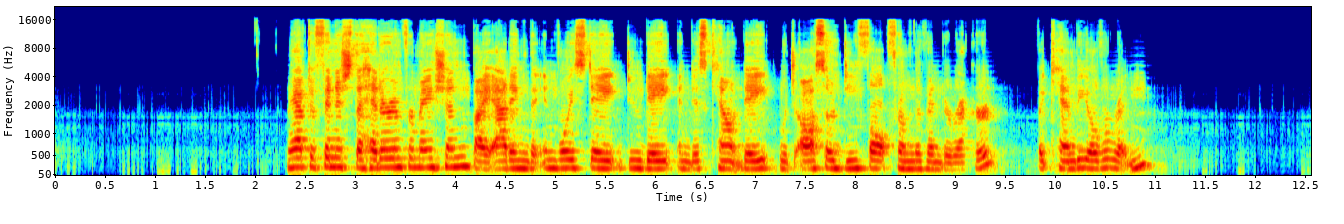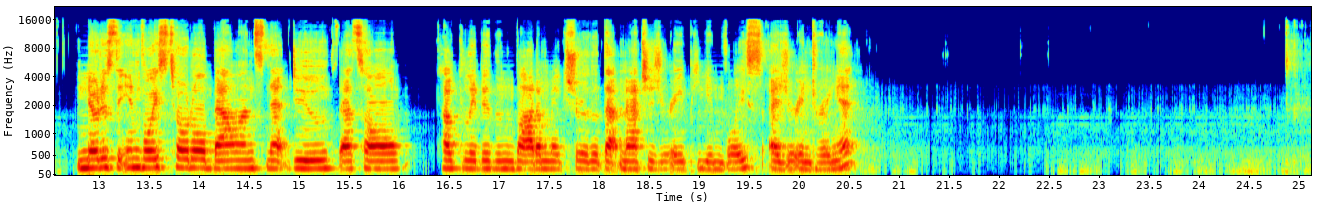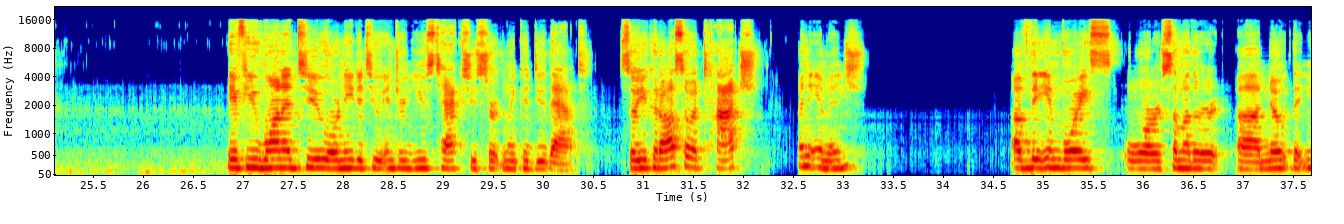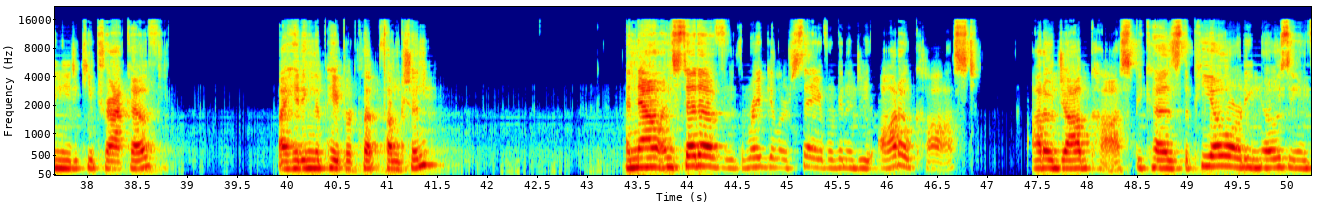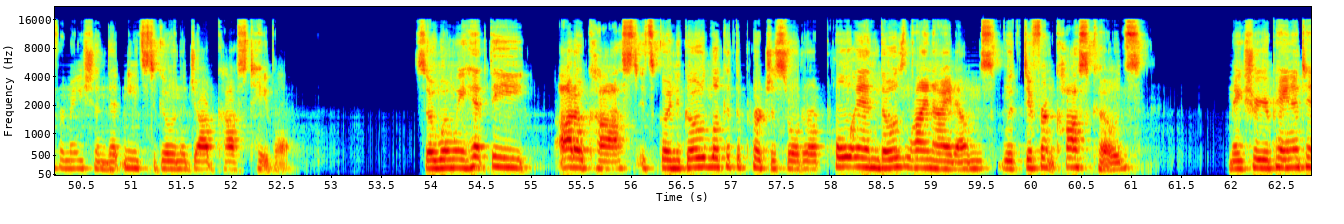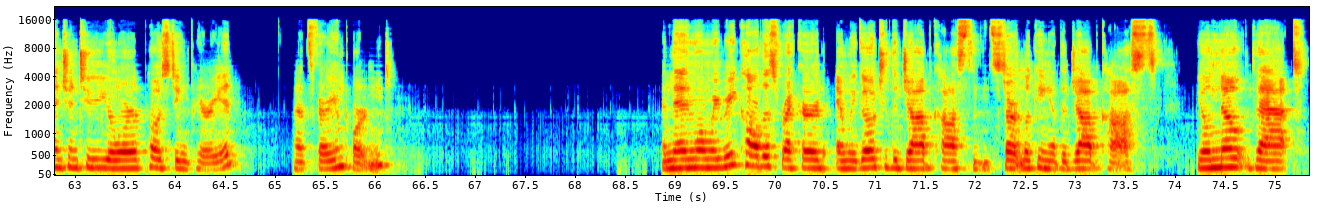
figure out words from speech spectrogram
We have to finish the header information by adding the invoice date, due date, and discount date, which also default from the vendor record, but can be overwritten. Notice the invoice total, balance, net due, that's all calculated in the bottom. Make sure that that matches your AP invoice as you're entering it. If you wanted to or needed to enter use tax, you certainly could do that. So you could also attach an image of the invoice or some other uh, note that you need to keep track of by hitting the paperclip function. And now instead of the regular save, we're going to do auto cost, auto job cost, because the PO already knows the information that needs to go in the job cost table. So when we hit the auto cost, it's going to go look at the purchase order, pull in those line items with different cost codes. Make sure you're paying attention to your posting period. That's very important. And then when we recall this record and we go to the job costs and start looking at the job costs, you'll note that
